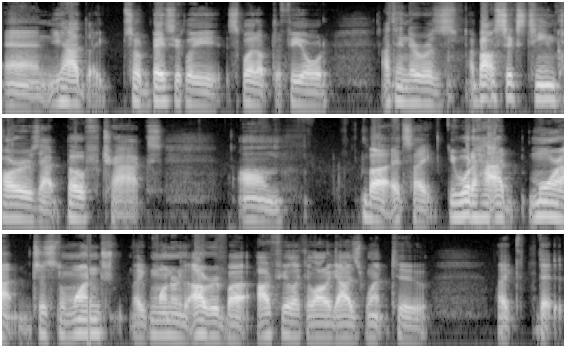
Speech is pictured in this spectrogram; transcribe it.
And you had like, so basically split up the field. I think there was about 16 cars at both tracks. Um, but it's like you would have had more at just one, like one or the other. But I feel like a lot of guys went to, like the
